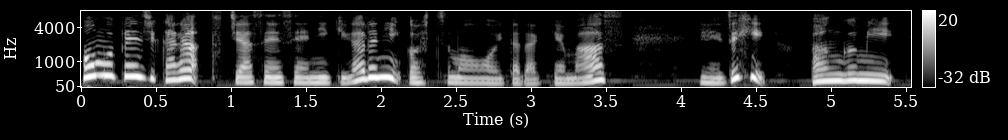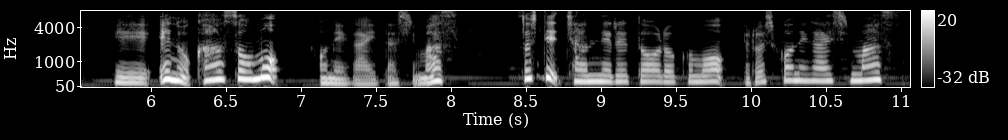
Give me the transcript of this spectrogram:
ホームページから土屋先生に気軽にご質問をいただけます、えー、ぜひ番組、えー、への感想もお願いいたします。そしてチャンネル登録もよろしくお願いします。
